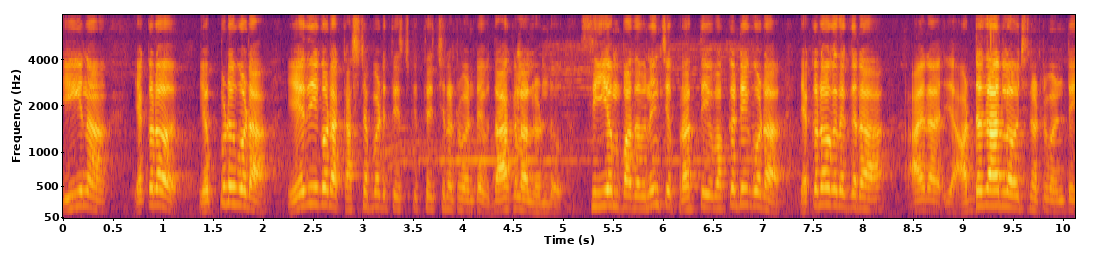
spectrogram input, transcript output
ఈయన ఎక్కడో ఎప్పుడు కూడా ఏది కూడా కష్టపడి తెచ్చి తెచ్చినటువంటి దాఖలాలు ఉండవు సీఎం పదవి నుంచి ప్రతి ఒక్కటి కూడా ఎక్కడో ఒక దగ్గర ఆయన అడ్డదారిలో వచ్చినటువంటి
